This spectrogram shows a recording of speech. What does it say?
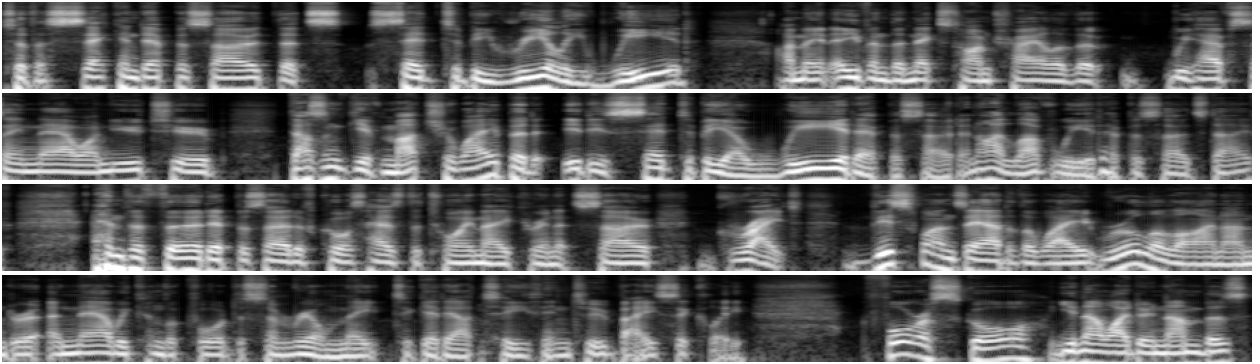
to the second episode that's said to be really weird. I mean, even the next time trailer that we have seen now on YouTube doesn't give much away, but it is said to be a weird episode, and I love weird episodes, Dave. And the third episode, of course, has the toy maker in it, so great. This one's out of the way, rule a line under it, and now we can look forward to some real meat to get our teeth into, basically. For a score, you know I do numbers.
